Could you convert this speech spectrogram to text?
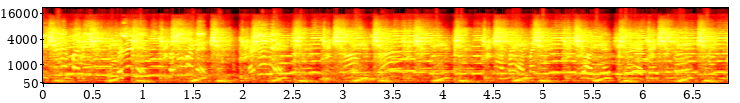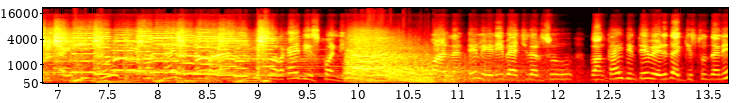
ఇక్కడే పని వెళ్ళండి చదవండి వెళ్ళండి అమ్మాయి అమ్మాయి వంకాయ వంకాయ సొరకాయ తీసుకోండి. వాళ్ళంటే లేడీ బ్యాచులర్స్ వంకాయ తింటే వేడి తగ్గిస్తుందని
